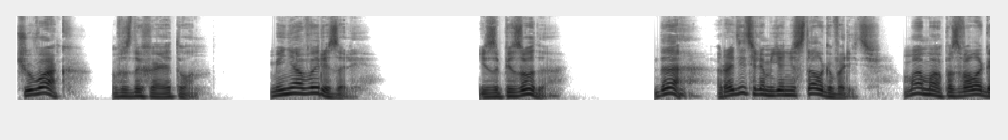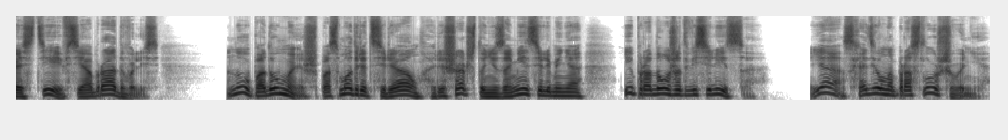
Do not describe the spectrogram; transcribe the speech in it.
«Чувак», — вздыхает он, — «меня вырезали». «Из эпизода?» «Да, родителям я не стал говорить. Мама позвала гостей, все обрадовались. Ну, подумаешь, посмотрят сериал, решат, что не заметили меня, и продолжат веселиться. Я сходил на прослушивание.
